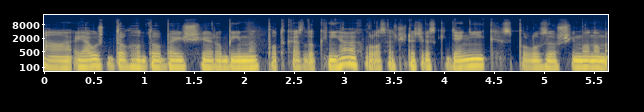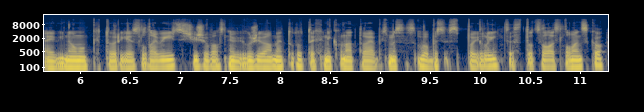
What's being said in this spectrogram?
A ja už dlhodobejšie robím podcast o knihách, volá sa Čitateľský denník spolu so Šimonom Evinom, ktorý je z Levíc, čiže vlastne využívame túto techniku na to, aby sme sa vôbec spojili cez to celé Slovensko.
